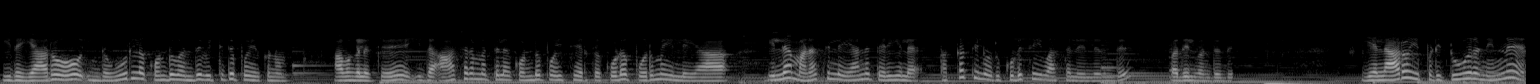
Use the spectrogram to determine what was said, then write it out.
இதை யாரோ இந்த ஊர்ல கொண்டு வந்து விட்டுட்டு போயிருக்கணும். அவங்களுக்கு இதை ஆசிரமத்தில் கொண்டு போய் சேர்க்க கூட பொறுமை இல்லையா? இல்லை மனசு இல்லையான்னு தெரியல. பக்கத்தில் ஒரு குடிசை வாசலிலிருந்து பதில் வந்தது. எல்லாரும் இப்படி தூர நின்று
